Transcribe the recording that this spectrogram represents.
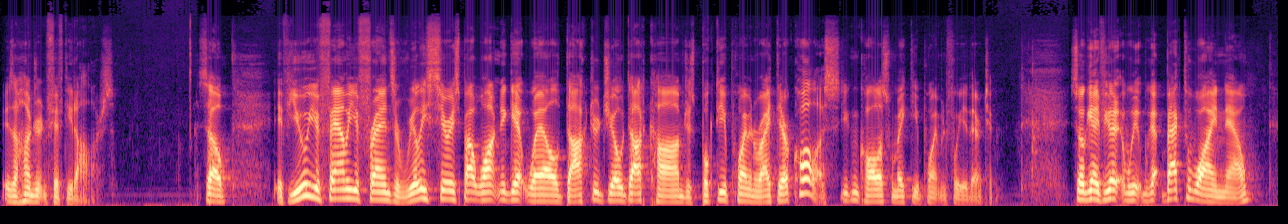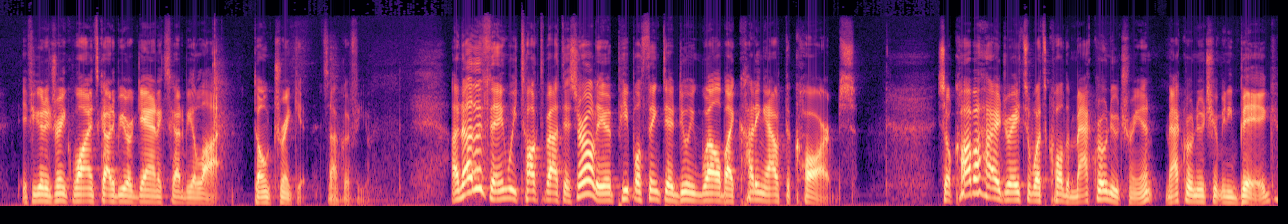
is $150. So, if you, your family, your friends are really serious about wanting to get well, drjoe.com, just book the appointment right there. Call us. You can call us. We'll make the appointment for you there too. So again, if you we, we got back to wine now. If you're going to drink wine, it's got to be organic. It's got to be a lot. Don't drink it. It's not good for you. Another thing, we talked about this earlier, people think they're doing well by cutting out the carbs. So carbohydrates are what's called a macronutrient. Macronutrient meaning big.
